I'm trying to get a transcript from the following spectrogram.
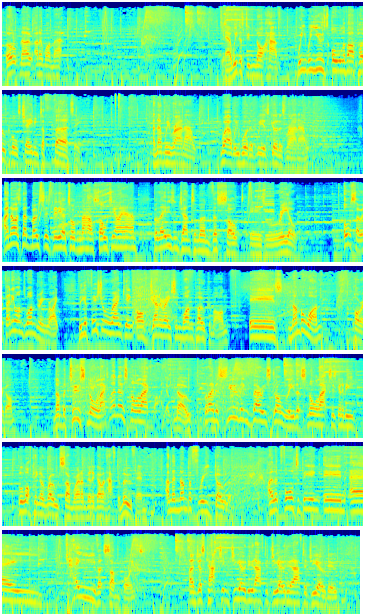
Oh, no, I don't want that. Yeah, we just do not have... We, we used all of our Pokeballs chaining to 30. And then we ran out. Well, we would have. We as good as ran out. I know I spent most of this video talking about how salty I am, but ladies and gentlemen, the salt is real. Also, if anyone's wondering, right, the official ranking of Generation 1 Pokemon is number 1, Porygon, number 2, Snorlax. I know Snorlax, well, I don't know, but I'm assuming very strongly that Snorlax is going to be blocking a road somewhere and I'm going to go and have to move him. And then number 3, Golem. I look forward to being in a cave at some point and just catching Geodude after Geodude after Geodude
